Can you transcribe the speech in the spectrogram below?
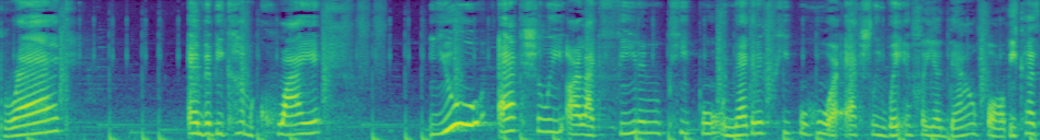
brag and then become quiet, you actually are like feeding people, negative people who are actually waiting for your downfall because,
